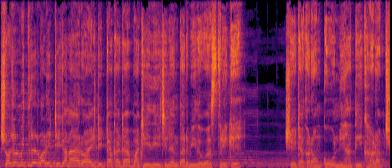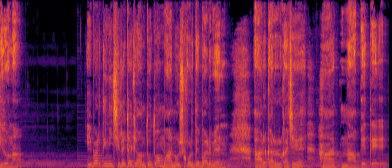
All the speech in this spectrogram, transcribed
সজল মিত্রের বাড়ির ঠিকানায় রয়্যালটির টাকাটা পাঠিয়ে দিয়েছিলেন তার বিধবা স্ত্রীকে। সেই টাকার অঙ্ক নেহাতি খারাপ ছিল না। এবার তিনি ছেলেটাকে অন্তত মানুষ করতে পারবেন, আর কারোর কাছে হাত না পেতে।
